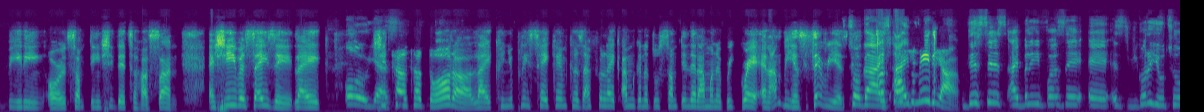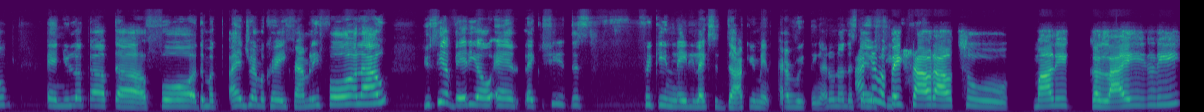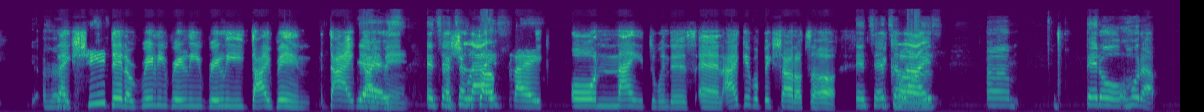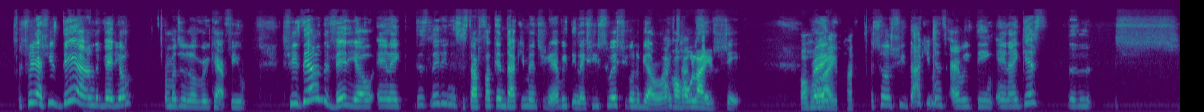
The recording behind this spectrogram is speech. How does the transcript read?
beating or something she did to her son. And she even says it like Oh yeah. she tells her daughter, like, can you please take him? Because I feel like I'm gonna do something that I'm gonna regret. And I'm being serious. So guys, I media. this is I believe was it uh, is you go to YouTube and you look up the for the Andrea McCray family fallout, you see a video and like she this freaking lady likes to document everything. I don't understand. I give if a big shout out to Molly Golightly. uh-huh. Like she did a really, really, really dive in, dive, dive in. and she was up like all night doing this. And I give a big shout out to her. Life. Um, pero hold up. So yeah, she's there on the video. I'm gonna do a little recap for you. She's there on the video, and like this lady needs to stop fucking documenting everything. Like she swears she's gonna be on lifetime whole or life. shit. Her whole Right. life. honey. So she documents everything, and I guess the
